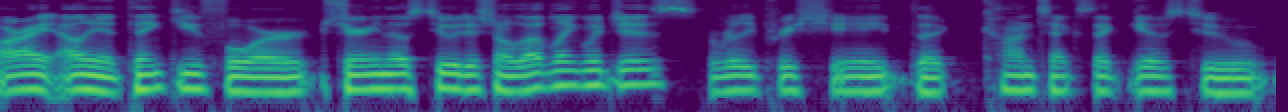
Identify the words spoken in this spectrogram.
All right, Elliot, thank you for sharing those two additional love languages. I really appreciate the context that gives to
